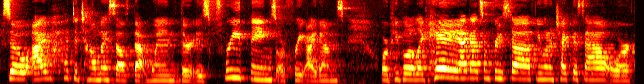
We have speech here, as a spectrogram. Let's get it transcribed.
so I've had to tell myself that when there is free things or free items, or people are like, hey, I got some free stuff. You want to check this out? Or,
